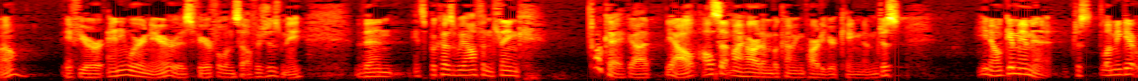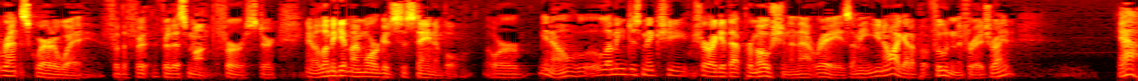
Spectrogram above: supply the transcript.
Well, if you're anywhere near as fearful and selfish as me, then it's because we often think, okay, God, yeah, I'll, I'll set my heart on becoming part of your kingdom. Just you know, give me a minute. Just let me get rent squared away for the for, for this month first, or you know, let me get my mortgage sustainable, or you know, let me just make sure I get that promotion and that raise. I mean, you know, I got to put food in the fridge, right? Yeah,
